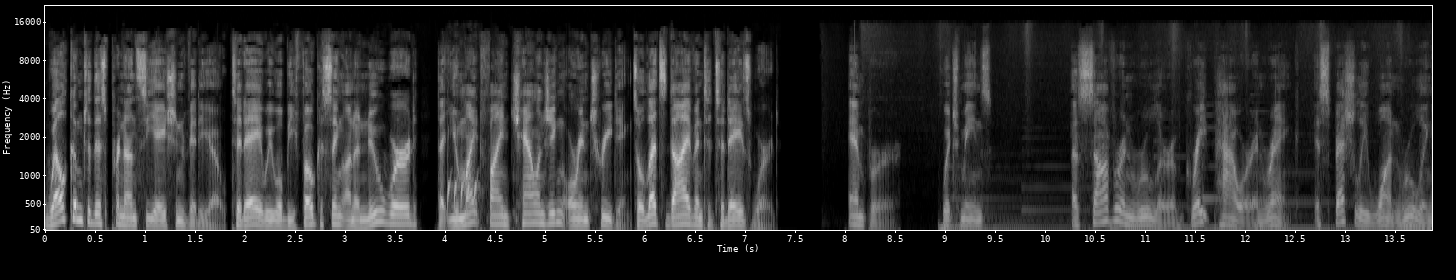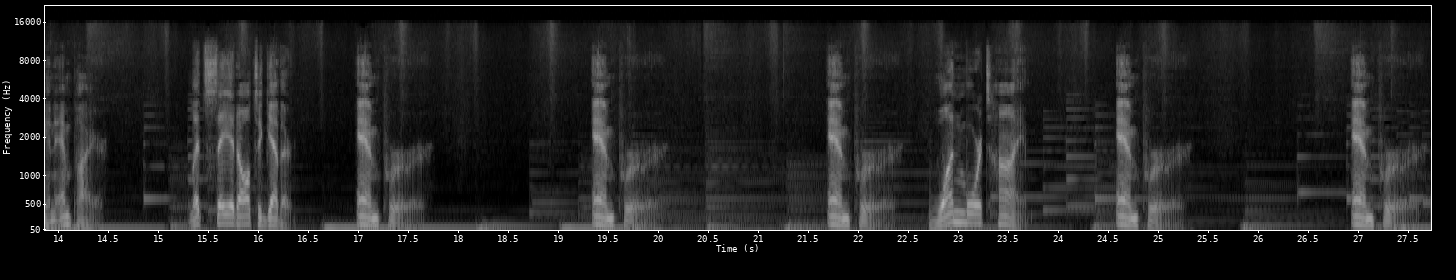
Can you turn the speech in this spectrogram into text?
Welcome to this pronunciation video. Today we will be focusing on a new word that you might find challenging or intriguing. So let's dive into today's word. Emperor, which means a sovereign ruler of great power and rank, especially one ruling an empire. Let's say it all together. Emperor. Emperor. Emperor. One more time. Emperor. Emperor.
